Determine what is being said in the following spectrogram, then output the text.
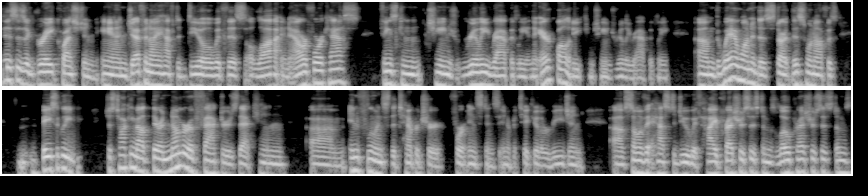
This is a great question. And Jeff and I have to deal with this a lot in our forecasts. Things can change really rapidly, and the air quality can change really rapidly. Um, the way I wanted to start this one off was basically just talking about there are a number of factors that can um, influence the temperature, for instance, in a particular region. Uh, some of it has to do with high pressure systems, low pressure systems,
